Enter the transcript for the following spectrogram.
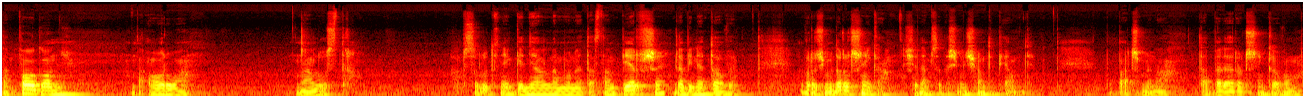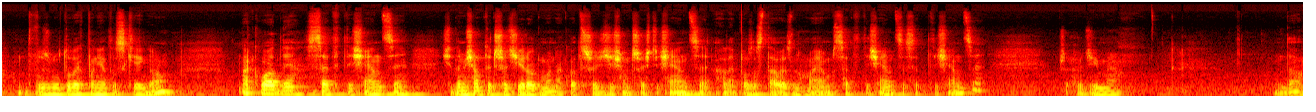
Na pogoń, na orła, na lustro. Absolutnie genialna moneta. Stan pierwszy, gabinetowy. Wróćmy do rocznika 785. Popatrzmy na tabelę rocznikową dwuzłotówek Poniatowskiego. Nakłady set tysięcy. 73 rok ma nakład 66 tysięcy, ale pozostałe znów mają set tysięcy, set tysięcy. Przechodzimy do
